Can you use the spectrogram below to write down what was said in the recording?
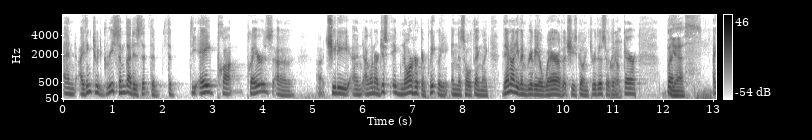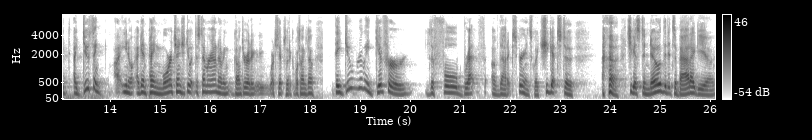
and I think to a degree some of that is that the the, the A plot players. Uh, uh, Chidi and Eleanor just ignore her completely in this whole thing. Like they're not even really aware that she's going through this, or they don't care. But yes. I, I do think, you know, again, paying more attention to it this time around, having gone through it, uh, watched the episode a couple times now, they do really give her the full breadth of that experience. Like she gets to, she gets to know that it's a bad idea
